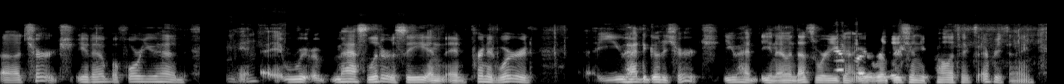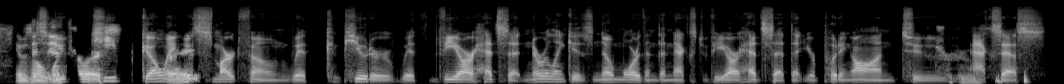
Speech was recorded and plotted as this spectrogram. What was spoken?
Uh, church, you know, before you had mhm. uh, mass literacy and, and printed word, you had to go to church. You had, you know, and that's where you got your religion, your politics, everything. It was all So one you source. keep going right? with smartphone, with computer, with VR headset. Neuralink is no more than the next VR headset that you're putting on to True. access.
